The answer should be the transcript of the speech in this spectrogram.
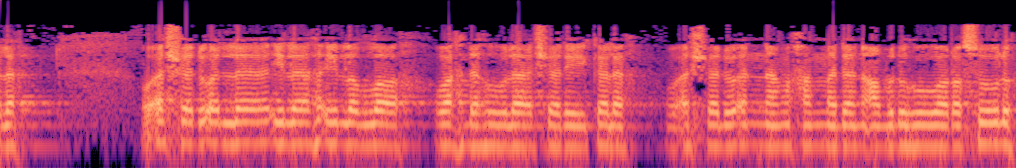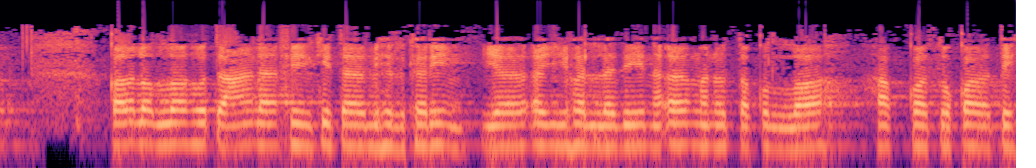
له. وأشهد أن لا إله إلا الله وحده لا شريك له. وأشهد أن محمدا عبده ورسوله. قال الله تعالى في كتابه الكريم يا أيها الذين آمنوا اتقوا الله حق تقاته.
